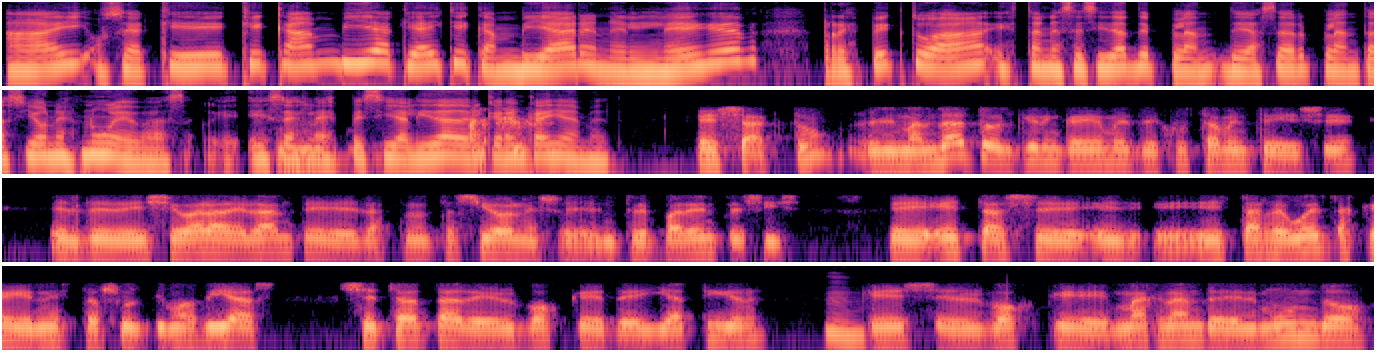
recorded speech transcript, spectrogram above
hay? O sea, ¿qué, ¿qué, cambia, qué hay que cambiar en el Negev respecto a esta necesidad de, de hacer plantaciones nuevas? Esa es la especialidad del Keren Kayemet. Exacto. El mandato del Keren Kayemet es justamente ese, el de llevar adelante las plantaciones, entre paréntesis, eh, estas, eh, eh, estas revueltas que hay en estos últimos días, se trata del bosque de Yatir, mm. que es el bosque más grande del mundo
